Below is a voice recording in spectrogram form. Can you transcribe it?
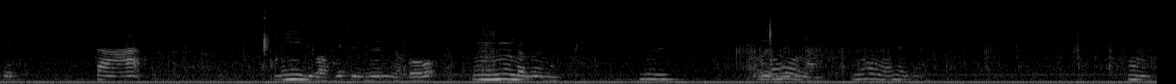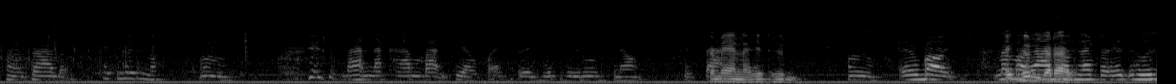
เฮ็ดซาดมีสิบอกเฮ็ดพื้นๆน่ะโบะอืมแบบนั้นมีเอิ้นเป็นหยังโม่เห็นยัง อืมหาซาดแบบให้จะขึ้นไหมอืมบ้านนาคามบ้านเสี่ยวก่อนเอิ้นเฮ็ดหืนพี่น้องเฮ็ดซาก็ดแม่นละเฮ็ดหึนอืมเออบ่อยเฮ็ดหื้นก็ได้ แรกก็เฮ็ดหืน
